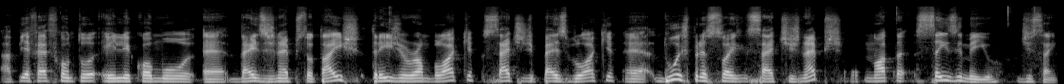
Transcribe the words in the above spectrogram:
a PFF contou ele como é, 10 snaps totais, 3 de run block, 7 de pass block, é, duas pressões em 7 snaps, nota 6,5 de 100.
